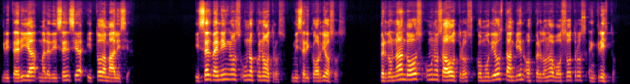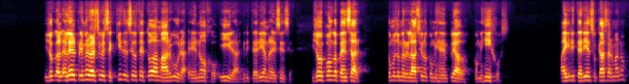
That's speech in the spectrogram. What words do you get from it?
gritería, maledicencia y toda malicia. Y sed benignos unos con otros, misericordiosos, perdonándoos unos a otros, como Dios también os perdonó a vosotros en Cristo. Y yo al leer el primer versículo dice, quítense usted toda amargura, enojo, ira, gritería, maledicencia. Y yo me pongo a pensar, ¿cómo yo me relaciono con mis empleados, con mis hijos? ¿Hay gritería en su casa, hermano?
